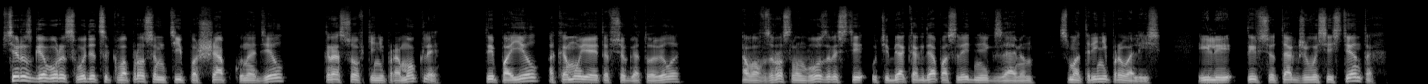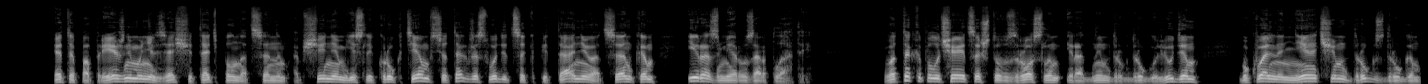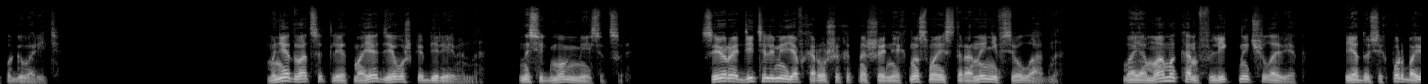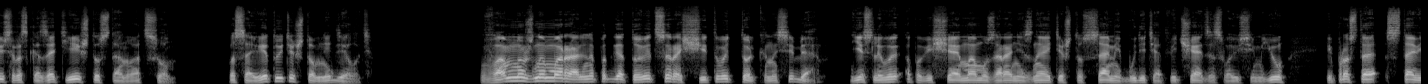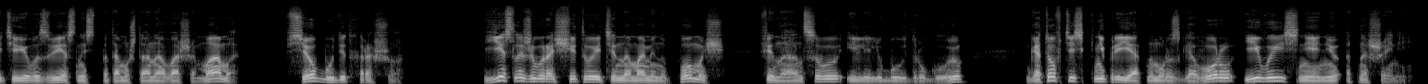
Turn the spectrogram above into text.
Все разговоры сводятся к вопросам типа «шапку надел?», «кроссовки не промокли?», «ты поел?», «а кому я это все готовила?», «а во взрослом возрасте у тебя когда последний экзамен?», «смотри, не провались», или «ты все так же в ассистентах?». Это по-прежнему нельзя считать полноценным общением, если круг тем все так же сводится к питанию, оценкам и размеру зарплаты. Вот так и получается, что взрослым и родным друг другу людям буквально не о чем друг с другом поговорить. Мне 20 лет, моя девушка беременна, на седьмом месяце. С ее родителями я в хороших отношениях, но с моей стороны не все ладно. Моя мама — конфликтный человек. Я до сих пор боюсь рассказать ей, что стану отцом. Посоветуйте, что мне делать. Вам нужно морально подготовиться рассчитывать только на себя. Если вы, оповещая маму, заранее знаете, что сами будете отвечать за свою семью и просто ставите ее в известность, потому что она ваша мама, все будет хорошо. Если же вы рассчитываете на мамину помощь, финансовую или любую другую, готовьтесь к неприятному разговору и выяснению отношений.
